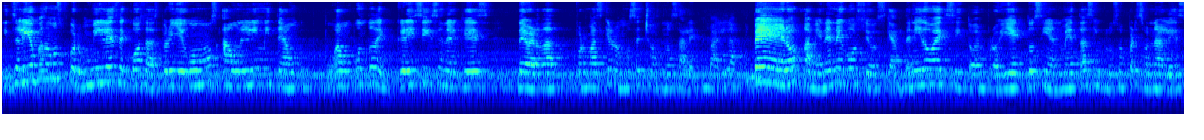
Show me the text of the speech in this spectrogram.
Itzel y yo pasamos por miles de cosas, pero llegamos a un límite, a un, a un punto de crisis en el que es, de verdad, por más que lo hemos hecho, no sale. Vale la pena. Pero también en negocios que han tenido éxito, en proyectos y en metas incluso personales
